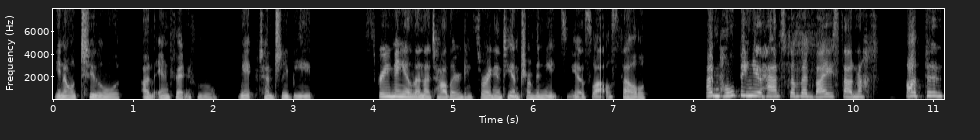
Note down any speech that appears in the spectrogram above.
you know, two an infant who may potentially be screaming and then a toddler who's throwing a tantrum and needs me as well. So I'm hoping you have some advice on how to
